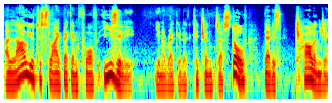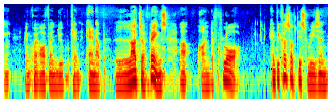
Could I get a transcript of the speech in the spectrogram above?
allow you to slide back and forth easily in a regular kitchen uh, stove that is challenging and quite often you can end up lots of things uh, on the floor. And because of this reason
